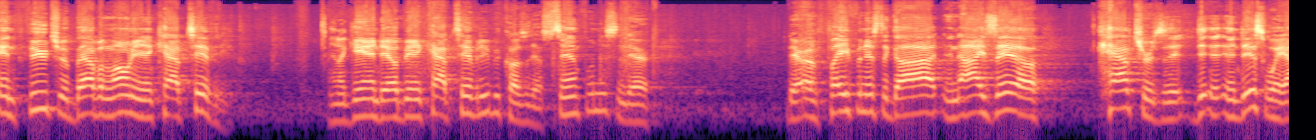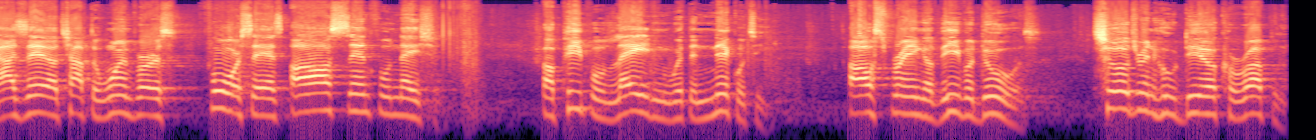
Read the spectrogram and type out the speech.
in future Babylonian captivity. And again, they'll be in captivity because of their sinfulness and their, their unfaithfulness to God. And Isaiah captures it in this way Isaiah chapter 1, verse 4 says, All sinful nation, a people laden with iniquity, offspring of evildoers, children who deal corruptly.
